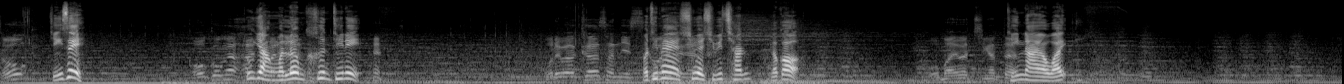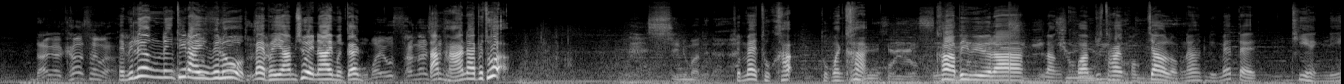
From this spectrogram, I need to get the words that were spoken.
そう จริงสิ ここが ทุกอย่างมันเริ่มขึ้นที่นี่วันที่แม่ช่วยชีวิตฉัน แล้วก็ทิ้งนายเอาไว้แต่เป็นเรื่องหนึ่งที่นายไม่รู้แม่พยายามช่วยนายเหมือนกัน ตามหานายไปทั่วจะแม่ถูกฆ่าถูกมันฆ่าข้าไม่มีเวลาหลังความที่ทางของเจ้าหรอกนะ หรือแม้แต่ที่แห่งนี้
